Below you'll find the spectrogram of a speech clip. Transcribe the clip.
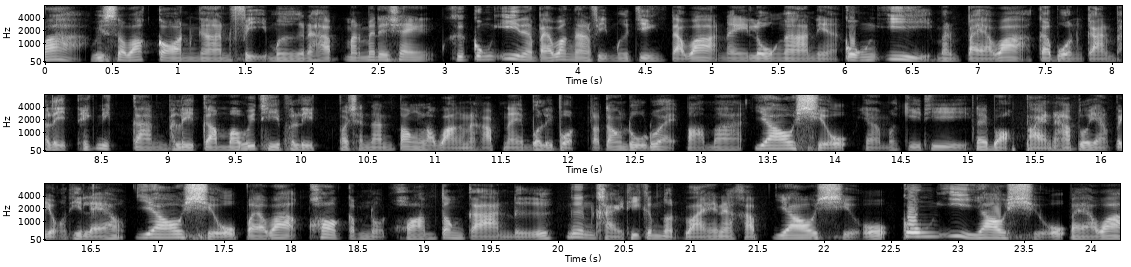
ว่าวิศวกรงานฝีมือนะครับมันไม่ได้ใช่คือกงอี้เนี่ยแปลว่างานฝีมือจริง แต่ว่าในโรงงานเนี่ยกงอี้มันแปลว่ากระบวนการผลิต เทคนิคการผลิตกรรมวิธีผลิต เพราะฉะนั้นต้องระวังนะครับในบริบทเราต้องดูด้วยต่อมาเย้าเฉียวอย่างเมื่อกี้ที่ได้บอกไปนะครับตัวอย่างประโยคที่แล้วเย้าเฉียวแปลว่าข้อกำหนดความต้องการ หรือเงื่อนไขที่กำหนดไว้นะครับเย้าาเฉียวงอี้ยาวเฉียวแปลว่า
